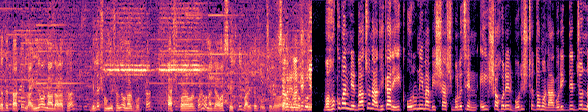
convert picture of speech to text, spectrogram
যাতে তাকে লাইনেও না দাঁড়াতে হয়। গেলে সঙ্গে সঙ্গে ওনার ভোটটা কাস্ট করাবার পরে ওনাকে আবার সেফলি বাড়িতে পৌঁছে দেওয়া মহকুমার নির্বাচন আধিকারিক অরুণিমা বিশ্বাস বলেছেন এই শহরের বরিষ্ঠতম নাগরিকদের জন্য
